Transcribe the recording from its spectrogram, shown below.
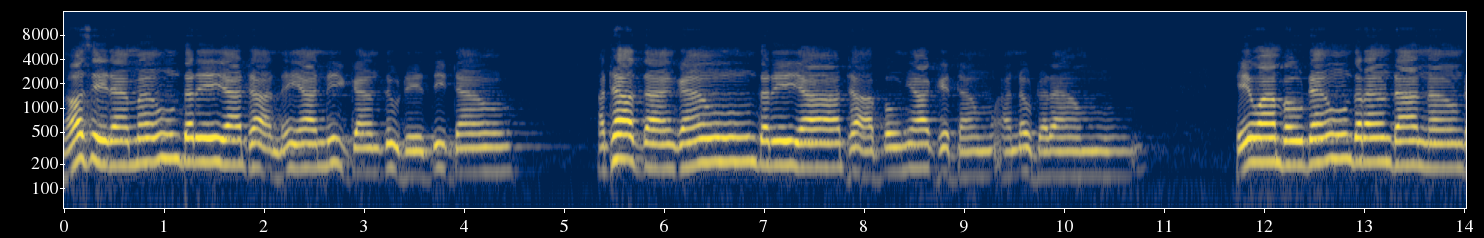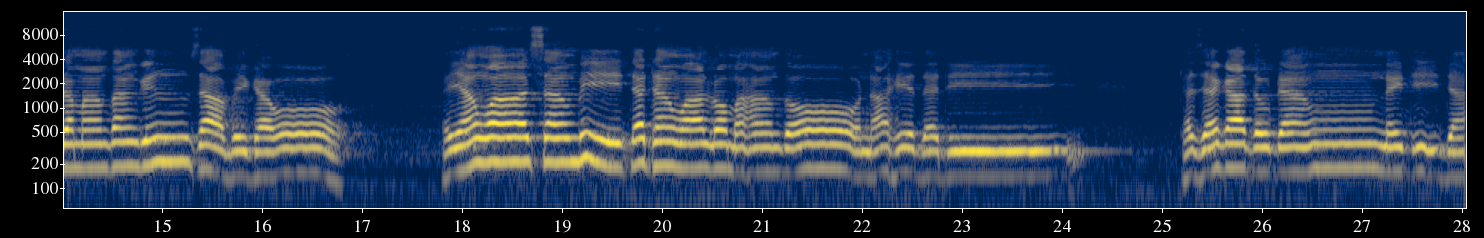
နောစေဓမ္မံတရေယထနေယနိကံသူတေတိတံအထတံကံတရေယထပုံညာခိတံအနုတ္တရံဧဝံဗုဒ္ဓံတရံဒါနံဓမ္မံသံဃိသဗေခဝော ဘယံဝါသံဘိတထံဝါလောမဟံသောနာဟေတတိတဇဂသုတ်တံနေဋ္ဌိတံ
